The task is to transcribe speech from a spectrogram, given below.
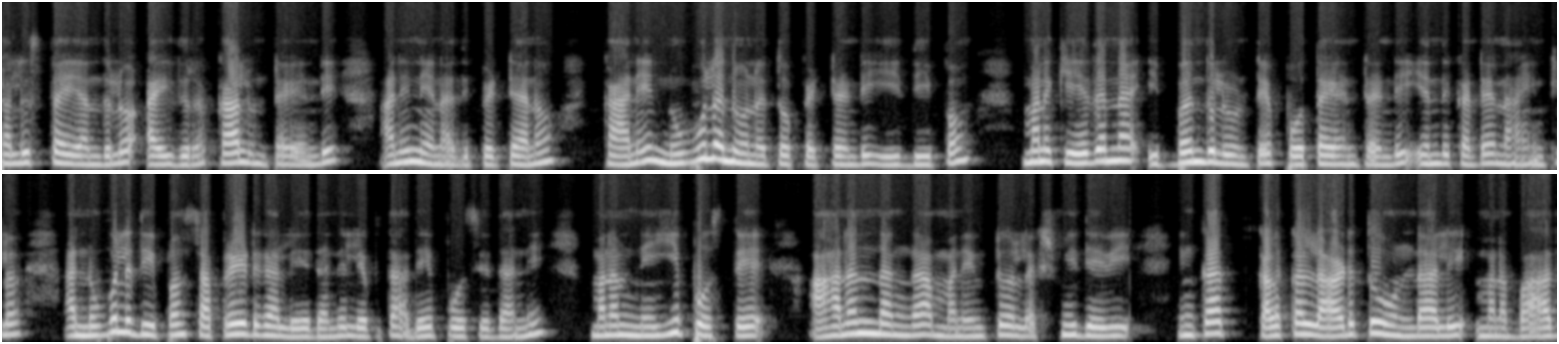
కలుస్తాయి అందులో ఐదు రకాలు ఉంటాయండి అని నేను అది పెట్టాను. కానీ నువ్వుల నూనెతో పెట్టండి ఈ దీపం. మనకి ఏదైనా ఇబ్బందులు ఉంటే పోతాయంటండి. ఎందుకంటే నా ఇంట్లో ఆ నువ్వుల దీపం సపరేట్గా లేదండి. లేకపోతే అదే పోసేదాన్ని. మనం నెయ్యి పోస్తే ఆనందంగా మన ఇంట్లో లక్ష్మీదేవి ఇంకా కళకళలాడుతూ ఉండాలి. మన బాధ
